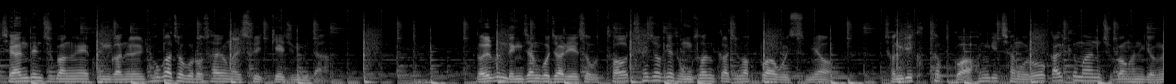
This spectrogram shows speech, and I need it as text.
제한된 주방의 공간을 효과적으로 사용할 수 있게 해줍니다. 넓은 냉장고 자리에서부터 최적의 동선까지 확보하고 있으며 전기 쿡탑과 환기창으로 깔끔한 주방 환경을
